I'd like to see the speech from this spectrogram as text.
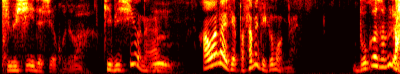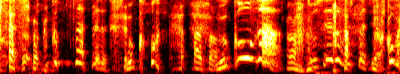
厳しいですよこれは。厳しいよね、合わないとやっぱ冷めていくもんね僕は冷めないですよ。僕は冷めない向こうが向こうが女性の人たちは ここが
